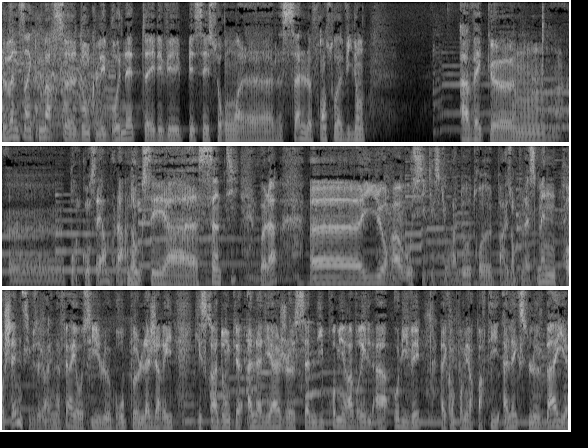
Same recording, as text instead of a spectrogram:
Le 25 mars, euh, donc, les Brunettes et les VPC seront à la, salle François Villon avec pour un concert, voilà. Donc c'est à Sainty, voilà. Euh, il y aura aussi, qu'est-ce qu'il y aura d'autre Par exemple, la semaine prochaine, si vous avez rien à faire, il y a aussi le groupe Lajari qui sera donc à l'alliage samedi 1er avril à Olivet, avec en première partie Alex Le Bail.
